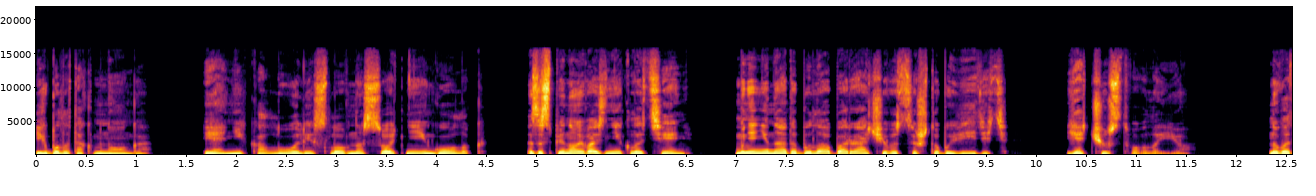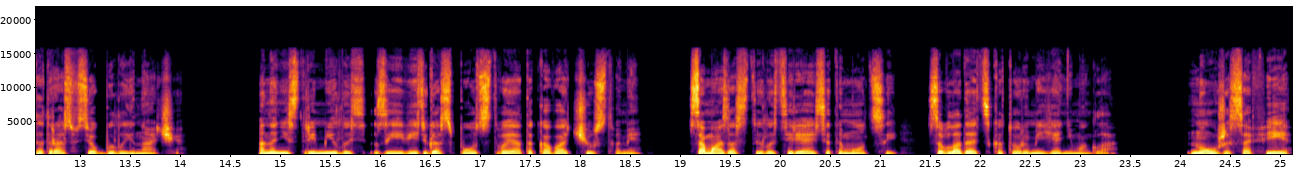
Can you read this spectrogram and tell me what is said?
Их было так много, и они кололи, словно сотни иголок. За спиной возникла тень. Мне не надо было оборачиваться, чтобы видеть. Я чувствовала ее. Но в этот раз все было иначе. Она не стремилась заявить господство и атаковать чувствами. Сама застыла, теряясь от эмоций, совладать с которыми я не могла. «Ну же, София!»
